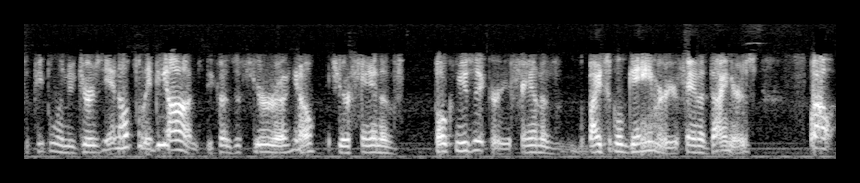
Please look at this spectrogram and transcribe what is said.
to people in New Jersey and hopefully beyond. Because if you're uh, you know if you're a fan of folk music or you're a fan of the bicycle game or you're a fan of diners, well,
